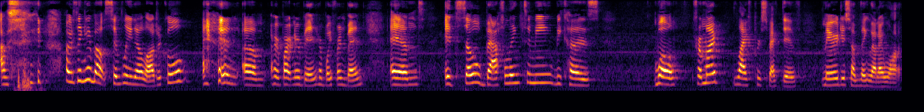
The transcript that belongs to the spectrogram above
I was I was thinking about Simply Nailogical and um, her partner Ben, her boyfriend Ben, and it's so baffling to me because, well, from my life perspective, marriage is something that I want.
